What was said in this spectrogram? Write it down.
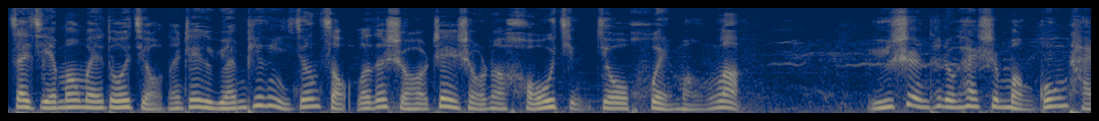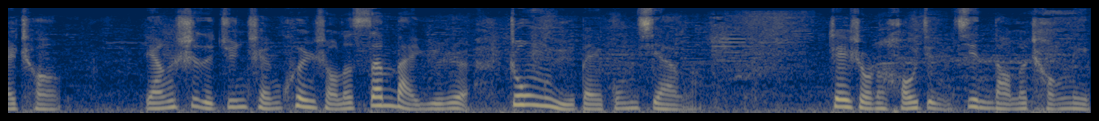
在结盟没多久呢，这个援兵已经走了的时候，这时候呢侯景就毁盟了，于是他就开始猛攻台城。梁氏的君臣困守了三百余日，终于被攻陷了。这时候呢侯景进到了城里，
